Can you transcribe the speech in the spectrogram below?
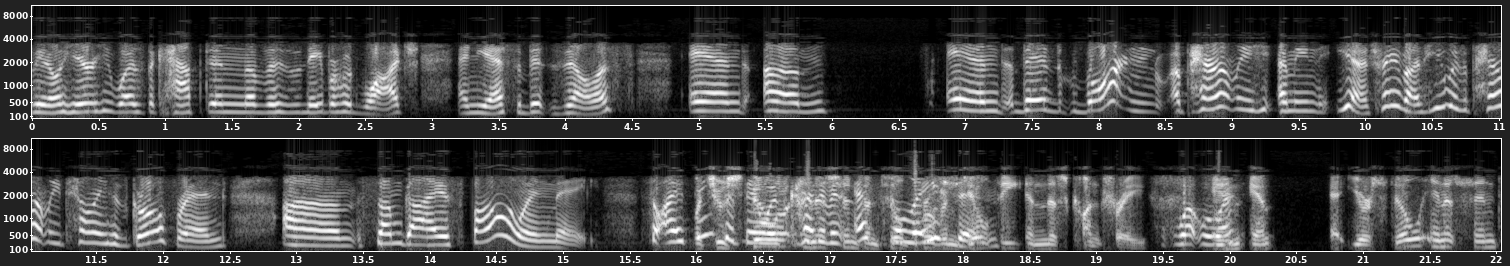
you know, here he was the captain of his neighborhood watch, and yes, a bit zealous, and um, and then Martin apparently, he- I mean, yeah, Trayvon, he was apparently telling his girlfriend, um, some guy is following me. So I But think that there was kind of an innocent until proven guilty in this country. What? what? And, and you're still innocent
